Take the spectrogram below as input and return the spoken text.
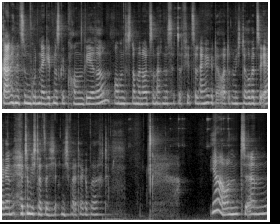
gar nicht mehr zu einem guten Ergebnis gekommen wäre, um das nochmal neu zu machen. Das hätte viel zu lange gedauert und mich darüber zu ärgern, hätte mich tatsächlich auch nicht weitergebracht. Ja, und ähm,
